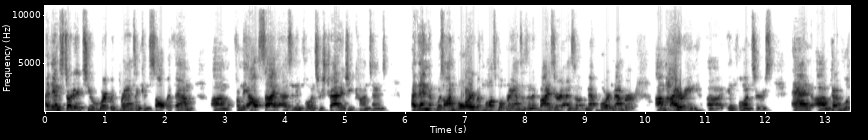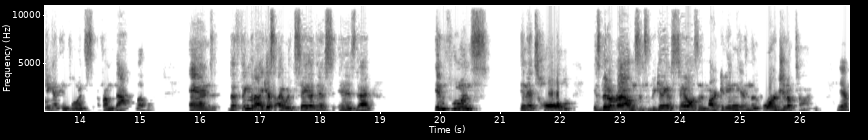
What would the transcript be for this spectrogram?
I then started to work with brands and consult with them um, from the outside as an influencer strategy content. I then was on board with multiple brands as an advisor, as a board member, um, hiring uh, influencers and um, kind of looking at influence from that level. And the thing that I guess I would say of this is that influence in its whole has been around since the beginning of sales and marketing Yep. and the origin of time. Yep.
